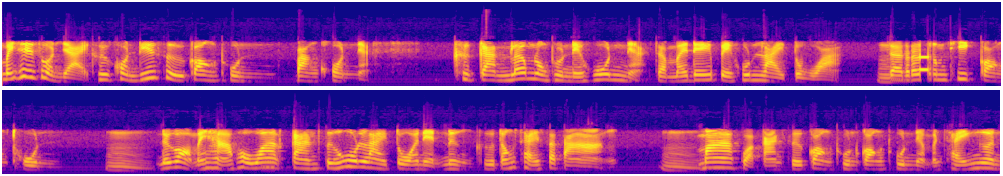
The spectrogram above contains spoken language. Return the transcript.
ไม่ใช่ส่วนใหญ่ คือคนที่ซื้อกองทุนบางคนเนี่ย คือการเริ่มลงทุนในหุ้นเนี่ย จะไม่ได้ไปหุ้นรายตัว จะเริ่มที่กองทุน นึกออกไหมฮะ เพราะว่าการซื้อหุ้นรายตัวเนี่ยหนึ่งคือต้องใช้สตางค์มากกว่าการซื้อกองทุนกองทุนเนี่ยมันใช้เงิน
